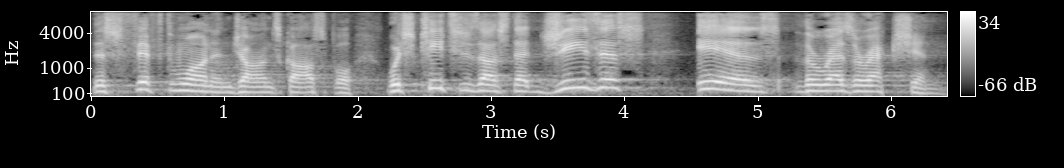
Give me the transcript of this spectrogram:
this fifth one in John's gospel, which teaches us that Jesus is the resurrection.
